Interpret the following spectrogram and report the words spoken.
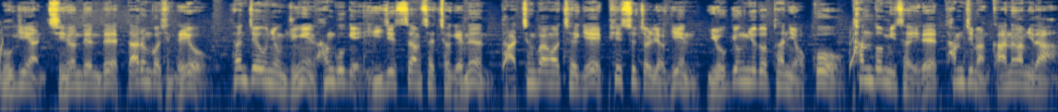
무기한 지연된 데 따른 것인데요. 현재 운용 중인 한국의 이지스함 세척에는 다층 방어 체계의 필수 전력인 요격유도탄이 없고 탄도미사일의 탐지만 가능합니다.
